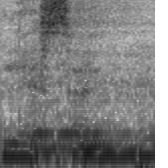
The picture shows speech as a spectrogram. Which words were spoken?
Listen.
